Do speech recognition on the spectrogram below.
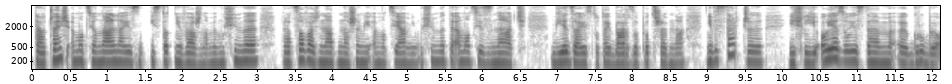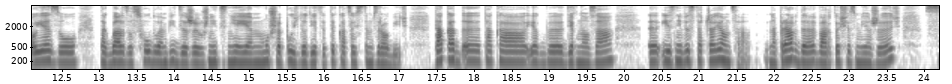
ta część emocjonalna jest istotnie ważna. My musimy pracować nad naszymi emocjami, musimy te emocje znać. Wiedza jest tutaj bardzo potrzebna. Nie wystarczy, jeśli o Jezu jestem e, gruby, o Jezu tak bardzo schudłem, widzę, że już nic nie jem, muszę pójść do dietetyka, coś z tym zrobić. Taka, e, taka jakby diagnoza jest niewystarczająca. Naprawdę warto się zmierzyć z,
